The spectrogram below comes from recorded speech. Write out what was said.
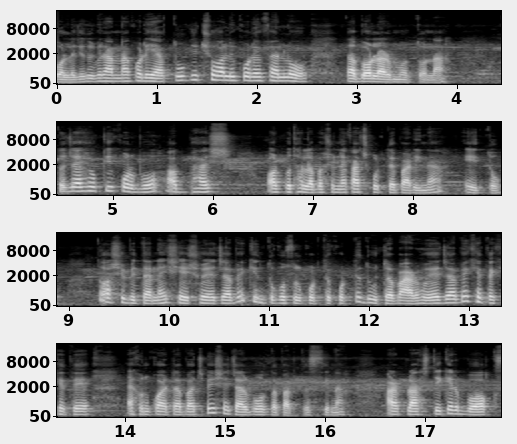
বলে যে, তুমি রান্নাঘরে এত কিছু অলি করে ফেলো তা বলার মতো না। তো যাই হোক, কী করব? অভ্যাস অল্প থালা বাসনে কাজ করতে পারি না, এই তো। তো অসুবিধা নেই, শেষ হয়ে যাবে, কিন্তু গোসল করতে করতে দুইটা বার হয়ে যাবে, খেতে খেতে এখন কয়টা বাজবে সেটা আর বলতে পারতেছি না। আর প্লাস্টিকের বক্স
